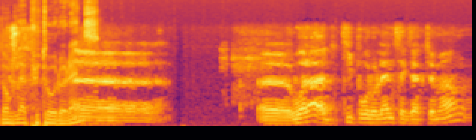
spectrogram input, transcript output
Donc là, plutôt HoloLens. Euh, voilà, type HoloLens exactement,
